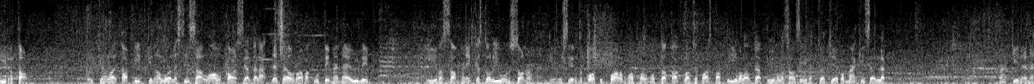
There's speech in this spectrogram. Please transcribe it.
Virta. Oikea laitaa pitkin alueelle sisään. Laukaus. Sieltä lähtee seuraava kuti menee yli. Viivassa Henkestol Jonsson. Pieni siirto kohti Palmua. Palmu ottaa taklauksen vastaan Tiivalalta ja Tiivala saa siirrettyä kiekon Mäkiselle. Mäkinen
